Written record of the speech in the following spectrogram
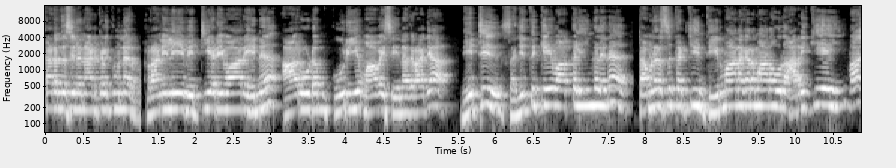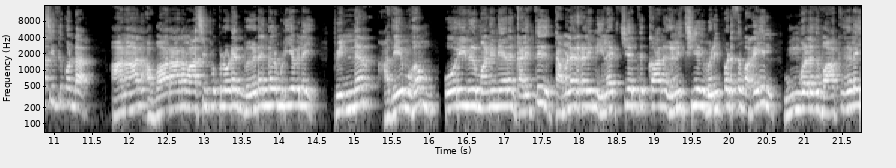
கடந்த சில நாட்களுக்கு முன்னர் ரணிலே வெற்றி அடைவார் என ஆரூடம் கூறிய மாவை சேனகராஜா நேற்று சஜித்துக்கே வாக்களியுங்கள் என தமிழரசு கட்சியின் தீர்மானகரமான ஒரு அறிக்கையை வாசித்துக் கொண்டார். ஆனால் அவ்வாறான வாசிப்புகளுடன் வேடங்கள் முடியவில்லை. பின்னர் அதே முகம் ஓரிரு மணி நேரம் கழித்து தமிழர்களின் இலட்சியத்துக்கான எழுச்சியை வெளிப்படுத்தும் வகையில் உங்களது வாக்குகளை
